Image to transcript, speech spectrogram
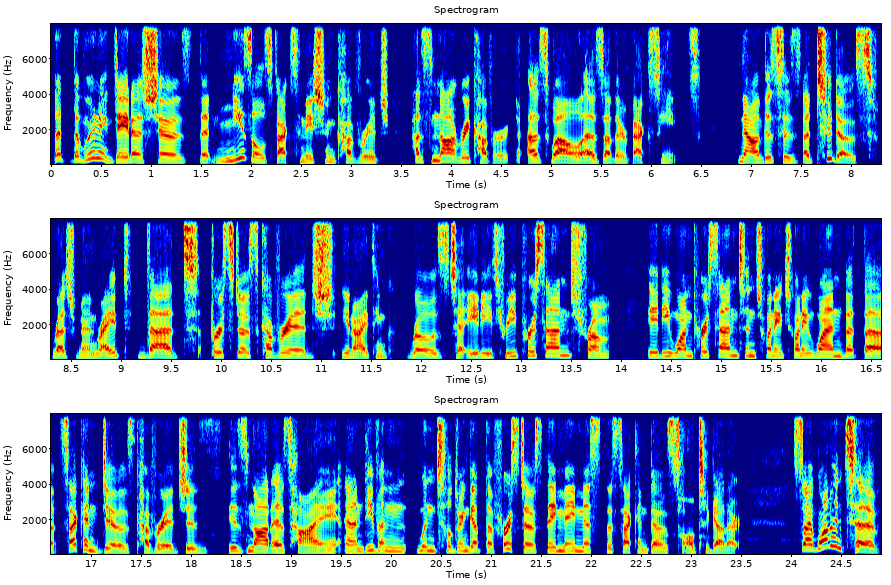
But the WUENIC data shows that measles vaccination coverage has not recovered as well as other vaccines. Now, this is a two dose regimen, right? That first dose coverage, you know, I think rose to 83% from 81% in 2021, but the second dose coverage is is not as high. And even when children get the first dose, they may miss the second dose altogether. So I wanted to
